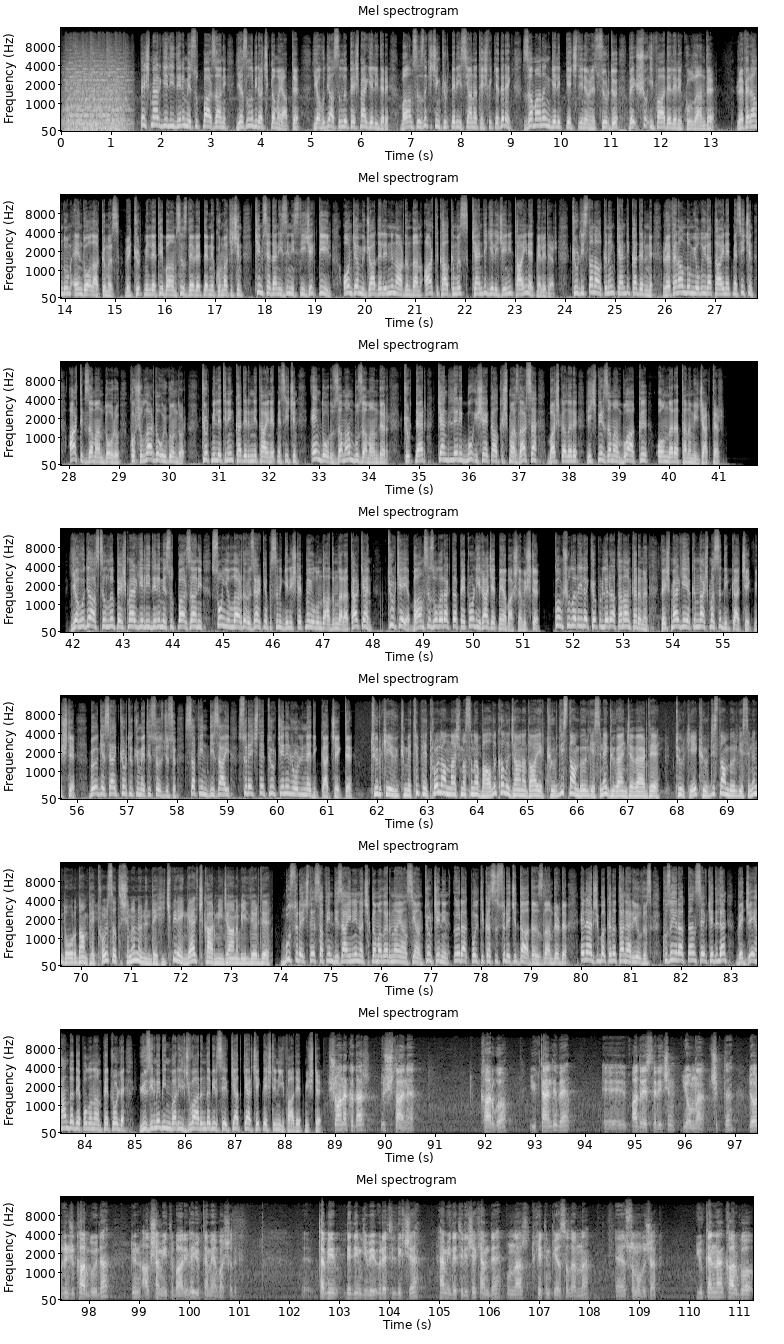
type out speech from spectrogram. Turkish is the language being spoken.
Peşmerge lideri Mesut Barzani yazılı bir açıklama yaptı. Yahudi asıllı peşmerge lideri bağımsızlık için Kürtleri isyana teşvik ederek zamanın gelip geçtiğini öne sürdü ve şu ifadeleri kullandı. Referandum en doğal hakkımız ve Kürt milleti bağımsız devletlerini kurmak için kimseden izin isteyecek değil. Onca mücadelenin ardından artık halkımız kendi geleceğini tayin etmelidir. Kürdistan halkının kendi kaderini referandum yoluyla tayin etmesi için artık zaman doğru, koşullar da uygundur. Kürt milletinin kaderini tayin etmesi için en doğru zaman bu zamandır. Kürtler kendileri bu işe kalkışmazlarsa başkaları hiçbir zaman bu hakkı onlara tanımayacaktır. Yahudi asıllı peşmerge lideri Mesut Barzani son yıllarda özerk yapısını genişletme yolunda adımlar atarken Türkiye'ye bağımsız olarak da petrol ihraç etmeye başlamıştı. Komşularıyla köprüleri atan Ankara'nın peşmerge yakınlaşması dikkat çekmişti. Bölgesel Kürt hükümeti sözcüsü Safin Dizay süreçte Türkiye'nin rolüne dikkat çekti. Türkiye hükümeti petrol anlaşmasına bağlı kalacağına dair Kürdistan bölgesine güvence verdi. Türkiye, Kürdistan bölgesinin doğrudan petrol satışının önünde hiçbir engel çıkarmayacağını bildirdi. Bu süreçte Safin Dizay'ın açıklamalarına yansıyan Türkiye'nin Irak politikası süreci daha da hızlandırdı. Enerji Bakanı Taner Yıldız, Kuzey Irak'tan sevk edilen ve Ceyhan'da depolanan petrolle 120 bin varil civarında bir sevkiyat gerçekleştiğini ifade etmişti. Şu ana kadar 3 tane kargo yüklendi ve e, adresleri için yoluna çıktı. Dördüncü kargoyu da dün akşam itibariyle yüklemeye başladık. E, tabii dediğim gibi üretildikçe hem iletilecek hem de bunlar tüketim piyasalarına e, sunulacak. Yüklenilen kargo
